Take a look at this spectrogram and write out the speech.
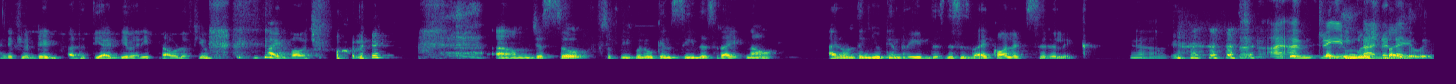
And if you did, Aditi, I'd be very proud of you. I'd vouch for it. Um, just so, so people who can see this right now, I don't think you can read this. This is why I call it Cyrillic. Yeah. Okay. I, am trained English, by the way.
